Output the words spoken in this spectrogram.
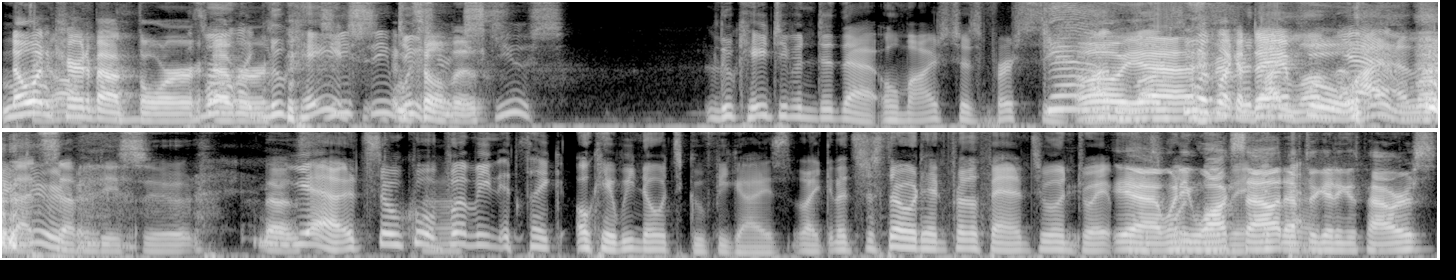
No one cared off. about Thor Well, ever. like Luke Cage. DC Until this. excuse. Luke Cage even did that homage to his first scene. Yeah. Oh, I yeah. He looked like a Remember that? damn I love fool. that. Yeah, I love that 70s suit. That was- Yeah, it's so cool. Uh, but I mean, it's like okay, we know it's goofy, guys. Like, let's just throw it in for the fans who enjoy it. yeah, when he walks moment. out And after that- getting his powers.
